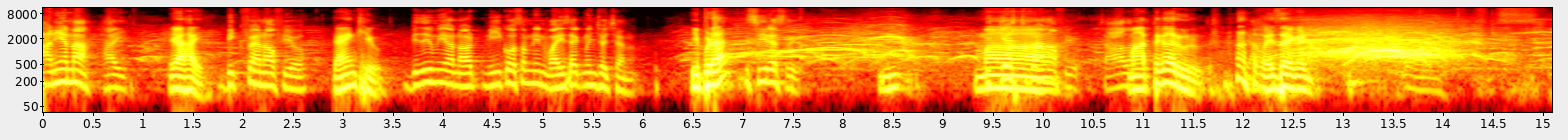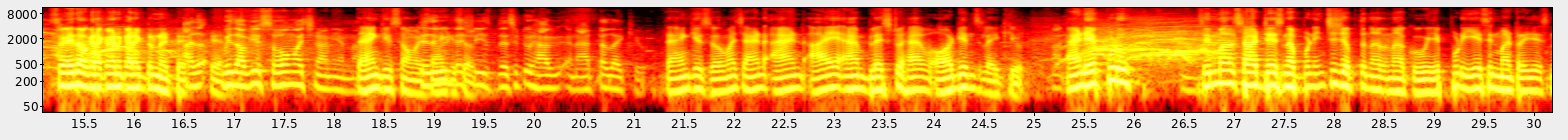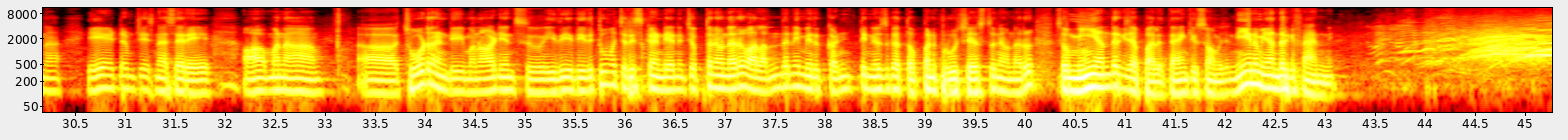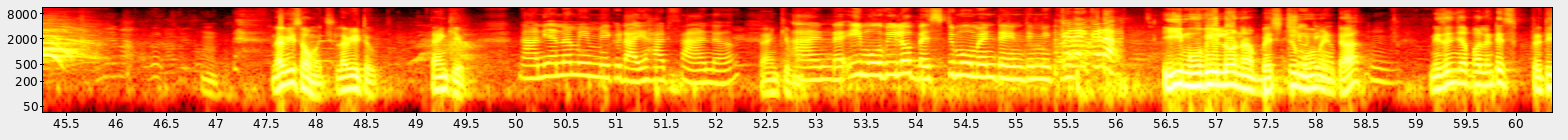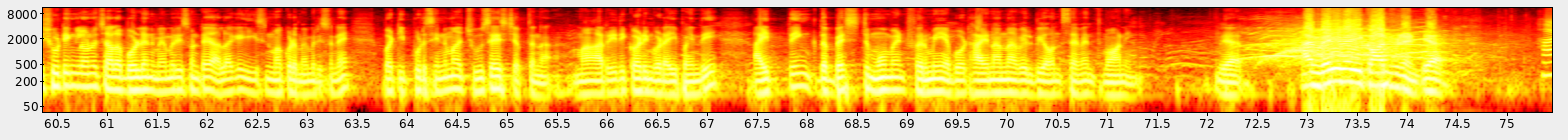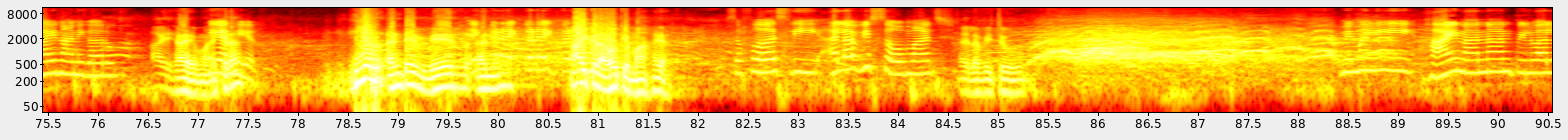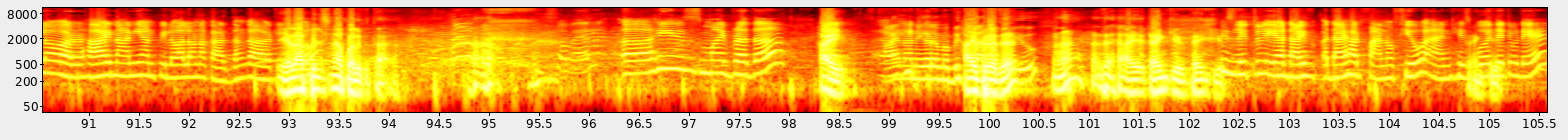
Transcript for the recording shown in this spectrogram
నాని అన్న hi ya hi. Big fan of you thank you believe me or not మీకోసం నేను వైజాగ్ నుంచి వచ్చాను. ఇప్పుడా? సీరియస్లీ మ్, మా అత్తగారు ఊరు. వైజాగ్ అంటే సో ఏదో ఒక రకమైన కనెక్ట్ ఉన్నట్టే. We love you so much Nani అన్న thank you so much Telugu industry is blessed to have an actor like you. Thank you so much and and I am bless to have audience like you and ఎప్పుడు సినిమాలు start చేసినప్పటి నుంచి చెప్తున్నారు నాకు. ఎప్పుడు ఏ cinema try చేసినా ఏ attempt చేసినా సరే మన చూడరండి మన ఆడియన్స్ ఇది ఇది ఇది టూ మచ్ రిస్క్ అండి అని చెప్తూనే ఉన్నారు. వాళ్ళందరినీ మీరు కంటిన్యూస్గా తప్పని ప్రూవ్ చేస్తూనే ఉన్నారు. సో మీ అందరికీ చెప్పాలి. థ్యాంక్ యూ సో మచ్ నేను మీ అందరికీ ఫ్యాన్ని. Love you so much love you too thank you Nani అన్న మేము మీకు die hard fan thank you and ఈ మూవీలో బెస్ట్ మూమెంట్ ఏంటి మీకు? ఈ మూవీలో నా బెస్ట్ మూమెంటా? నిజం చెప్పాలంటే ప్రతి షూటింగ్లోనూ చాలా బోల్డ్ అయిన మెమరీస్ ఉంటాయి. అలాగే ఈ సినిమా కూడా మెమరీస్ ఉన్నాయి. బట్ ఇప్పుడు సినిమా చూసేసి చెప్తున్నా. మా రీ రికార్డింగ్ కూడా అయిపోయింది. I think the best moment for me about Hi Nanna will be on seventh morning ya I'm very very confident ya hi Nani గారు హాయ్ హాయ్ అమ్మా ఇక్కడ. హియర్ అంటే వేర్ అని ఇక్కడ ఇక్కడ ఇక్కడ ఆ, ఇక్కడ ఓకే మా ya so firstly I love you so much I love you too మిమ్మల్ని హాయ్ నాన్న అని పిలవాలో ఆర్ హాయ్ నాని అని పిలవాలో నాకు అర్థం ఎలా కావట్లేదు పిలిచినా పలుకుతా so well he's my brother hi Hi, Nani garu. I'm a big hi fan brother of you. Hi thank you thank you He's literally a die, a die-hard fan of you and his Thank birthday you. today.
